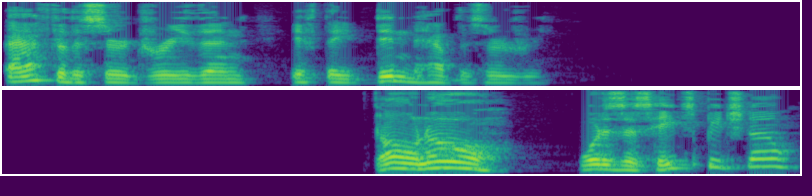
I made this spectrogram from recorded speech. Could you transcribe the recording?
after the surgery than if they didn't have the surgery. Oh no, what is this hate speech now?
